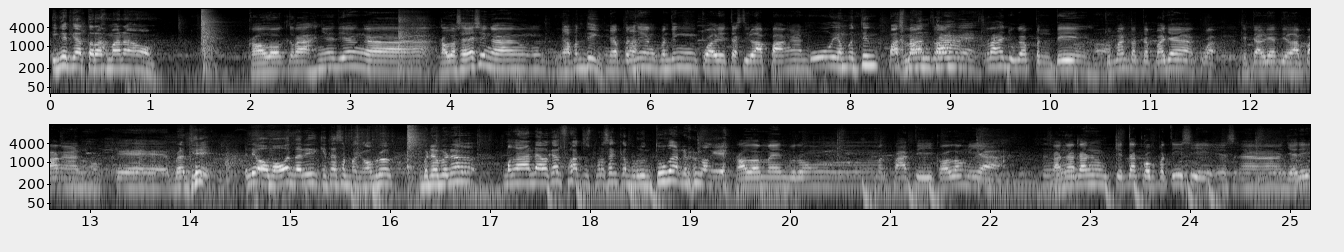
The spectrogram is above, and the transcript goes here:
Ingat nggak terah mana Om? Kalau kerahnya dia nggak, kalau saya sih nggak Nggak penting. nggak penting, yang penting kualitas di lapangan. Oh yang penting pas Emang kerah, mantaunya. kerah juga penting, cuman tetap aja kita lihat di lapangan. Oke, berarti ini Om Awan tadi kita sempat ngobrol benar-benar mengandalkan 100% keberuntungan memang ya. Kalau main burung merpati kolong iya, karena kan kita kompetisi, eh, jadi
